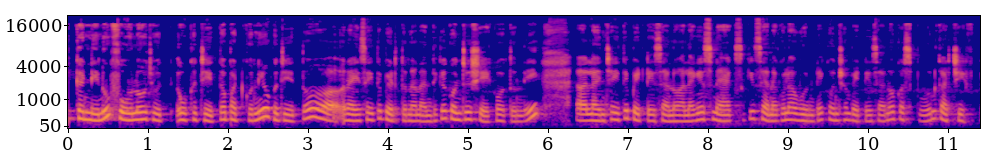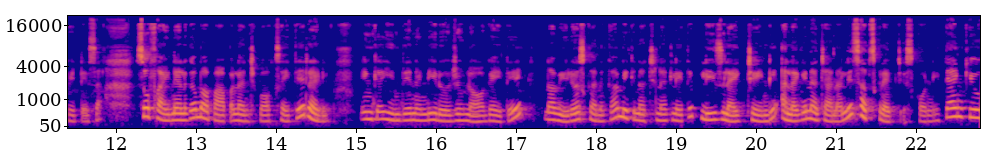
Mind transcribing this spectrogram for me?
ఇక్కడ నేను ఫోన్ ఒక చేత్తో పట్టుకొని ఒక చేత్తో రైస్ అయితే పెడుతున్నాను. అందుకే కొంచెం షేక్ అవుతుంది. లంచ్ అయితే పెట్టేశాను. అలాగే స్నాక్స్కి శనగలు అవి ఉంటే కొంచెం పెట్టేశాను. ఒక స్పూన్ కర్చీఫ్ పెట్టేసా సో ఫైనల్గా మా పాప లంచ్ బాక్స్ అయితే రెడీ. ఇంకా ఇంతేనండి ఈరోజు వ్లాగ్ అయితే. నా వీడియోస్ కనుక మీకు నచ్చినట్లయితే ప్లీజ్ లైక్ చేయండి. అలాగే నా ఛానల్ని సబ్స్క్రైబ్ చేసుకోండి. Thank you.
